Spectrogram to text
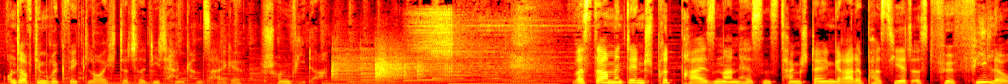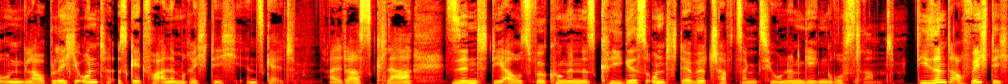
und auf dem Rückweg leuchtete die Tankanzeige schon wieder. Was da mit den Spritpreisen an Hessens Tankstellen gerade passiert, ist für viele unglaublich und es geht vor allem richtig ins Geld. All das, klar, sind die Auswirkungen des Krieges und der Wirtschaftssanktionen gegen Russland. Die sind auch wichtig,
